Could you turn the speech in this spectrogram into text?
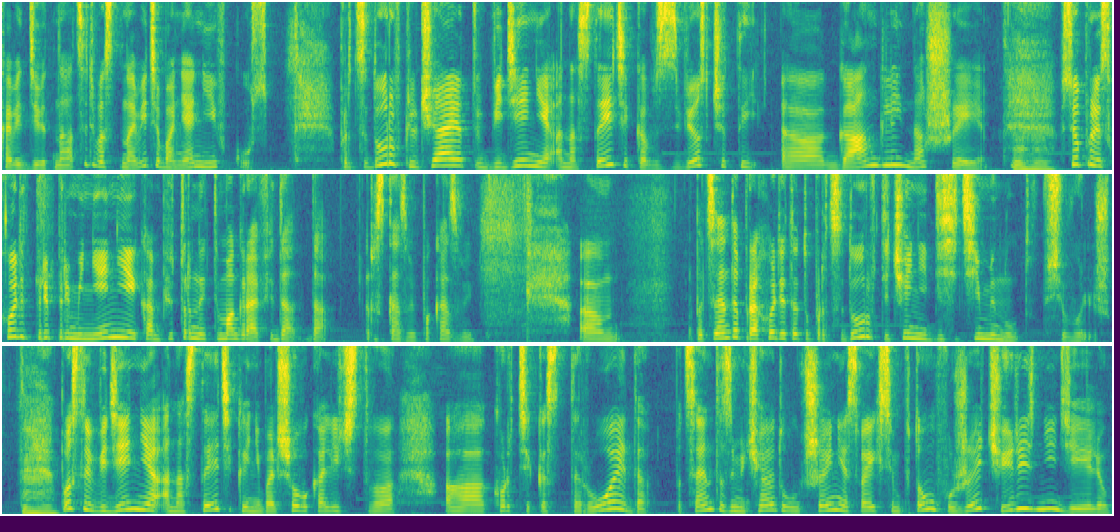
COVID-19 восстановить обоняние и вкус. Процедура включает введение анестетика в звездчатый э, ганглий на шее. Мгм. Все происходит при применении компьютерной томографии. Да, да, рассказывай, показывай. Пациенты проходят эту процедуру в течение 10 минут всего лишь. Мгм. После введения анестетика и небольшого количества э, кортикостероида пациенты замечают улучшение своих симптомов уже через неделю.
